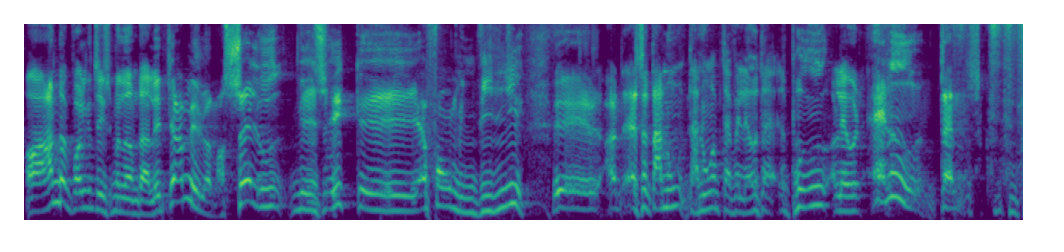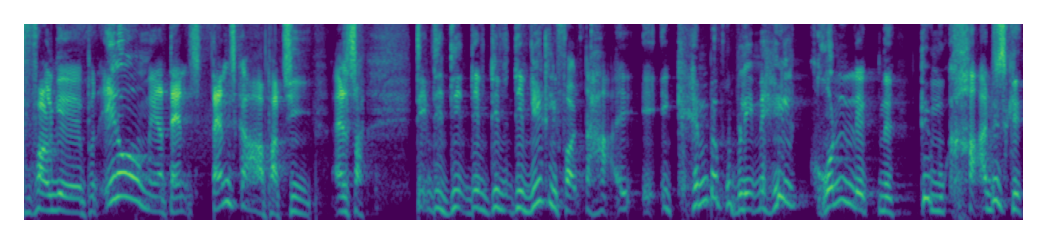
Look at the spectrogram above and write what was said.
Og andre folketingsmedlemmer, der er lidt, jeg melder mig selv ud, hvis ikke øh, jeg får min vilje. Øh, altså der er, nogen, der er nogen, der vil lave der, bryde ud og lave et andet dansk folke, øh, på et endnu mere dansk, danskere parti. Altså, det, det, det, det, det, det er virkelig folk, der har et, et kæmpe problem med helt grundlæggende demokratiske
